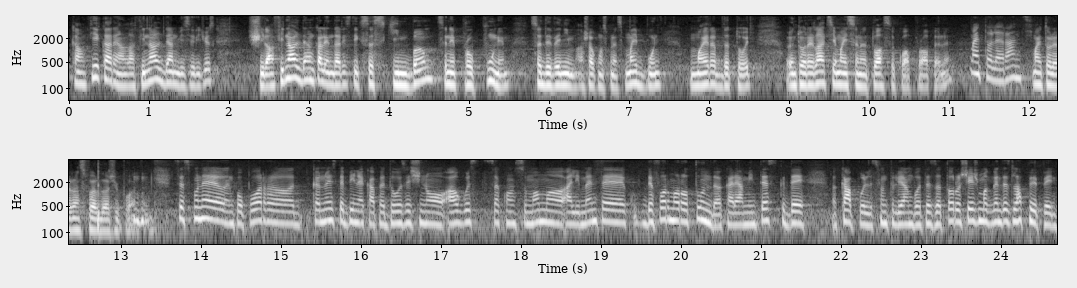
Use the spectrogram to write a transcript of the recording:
ca în fiecare an, la final de an bisericesc și la final de an calendaristic, să schimbăm, să ne propunem să devenim, așa cum spuneți, mai buni, mai răbdători, într-o relație mai sănătoasă cu aproapele. Mai toleranți. Mai toleranți, fără doar și poate. Se spune în popor uh, că nu este bine ca pe 29 august să consumăm uh, alimente de formă rotundă, care amintesc de capul Sfântului Ioan Botezătorul și aici mă gândesc la pepeni.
